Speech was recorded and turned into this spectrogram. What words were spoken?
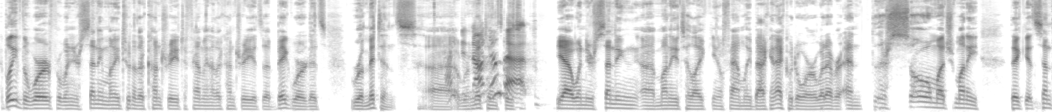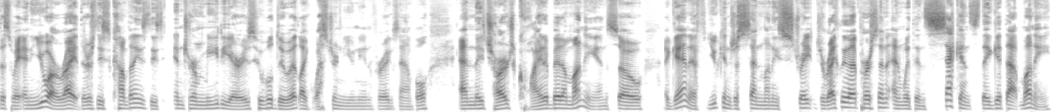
I believe the word for when you're sending money to another country, to family in another country, it's a big word. It's remittance. Uh, I did not know that. Is, yeah, when you're sending uh, money to like you know family back in Ecuador or whatever, and there's so much money that get sent this way. And you are right. There's these companies, these intermediaries who will do it, like Western Union, for example, and they charge quite a bit of money. And so, again, if you can just send money straight directly to that person and within seconds they get that money,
